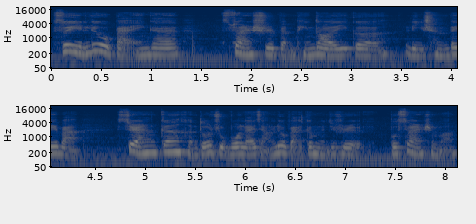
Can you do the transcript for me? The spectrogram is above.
所以六百应该算是本频道的一个里程碑吧。虽然跟很多主播来讲，六百根本就是不算什么。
